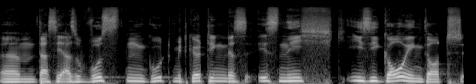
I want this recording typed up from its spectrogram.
dass sie also wussten, gut mit Göttingen, das ist nicht easy going dort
